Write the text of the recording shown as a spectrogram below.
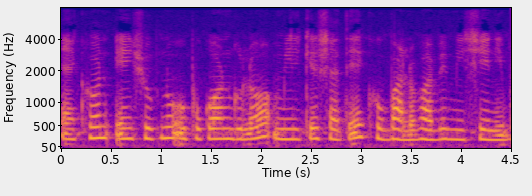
এখন এই শুকনো উপকরণগুলো মিল্কের সাথে খুব ভালোভাবে মিশিয়ে নিব।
